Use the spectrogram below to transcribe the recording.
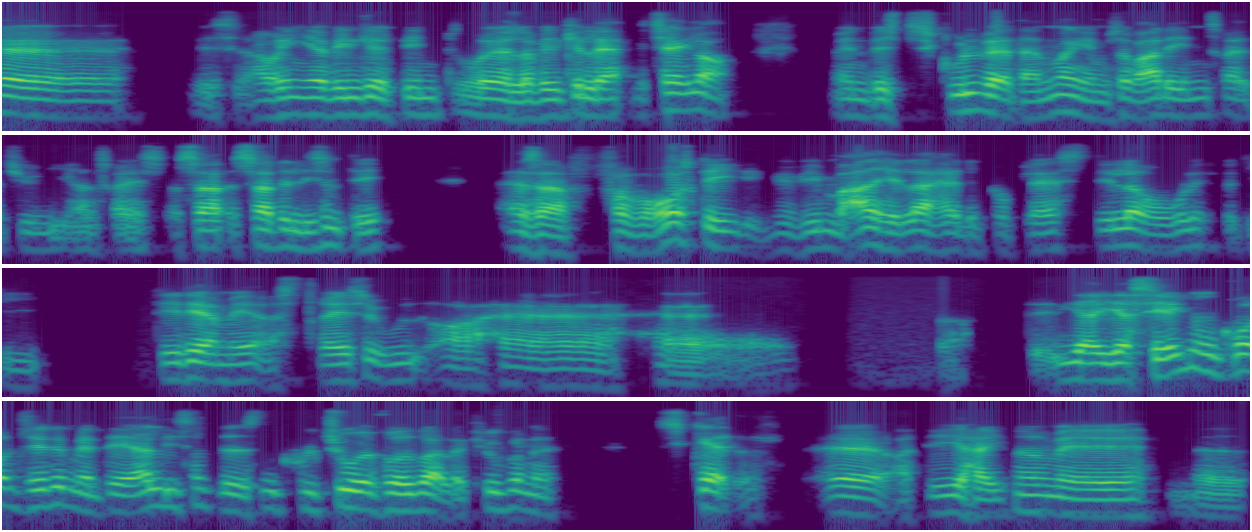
øh, hvis, afhængig af hvilket vindue eller hvilket land vi taler om. Men hvis det skulle være Danmark, jamen, så var det inden 2359, og så, så er det ligesom det altså for vores del vil vi meget hellere have det på plads stille og roligt, fordi det der med at stresse ud og have, have jeg, jeg ser ikke nogen grund til det, men det er ligesom blevet sådan en kultur i fodbold, at klubberne skal, øh, og det har ikke noget med, med,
